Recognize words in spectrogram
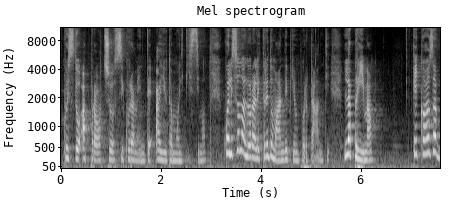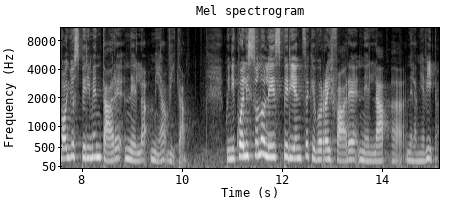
questo approccio sicuramente aiuta moltissimo. Quali sono allora le tre domande più importanti? La prima, che cosa voglio sperimentare nella mia vita? Quindi quali sono le esperienze che vorrei fare nella, uh, nella mia vita?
